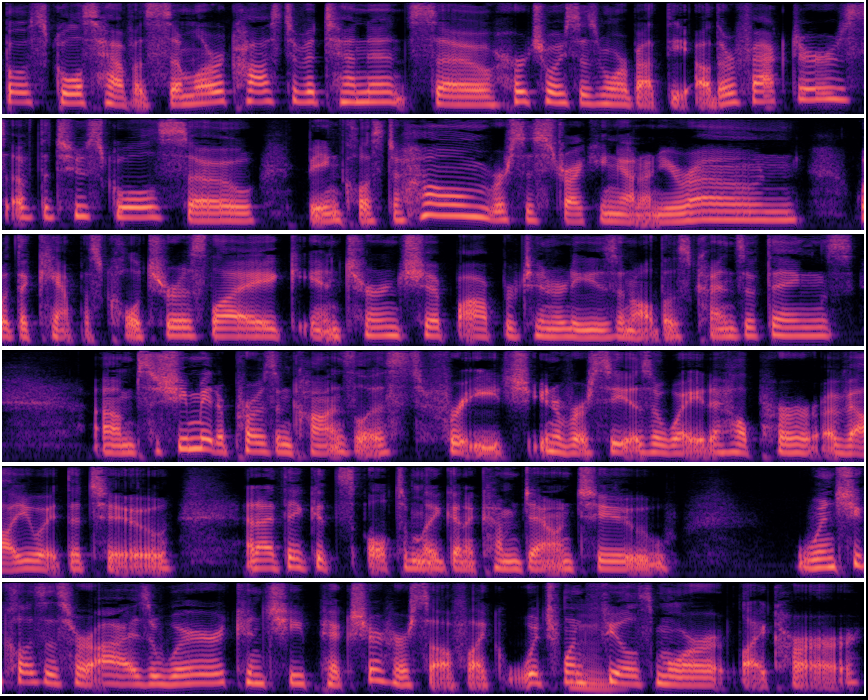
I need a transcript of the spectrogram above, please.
both schools have a similar cost of attendance. So her choice is more about the other factors of the two schools. So being close to home versus striking out on your own, what the campus culture is like, internship opportunities, and all those kinds of things. Um, so she made a pros and cons list for each university as a way to help her evaluate the two. And I think it's ultimately going to come down to when she closes her eyes, where can she picture herself? Like which one mm. feels more like her?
